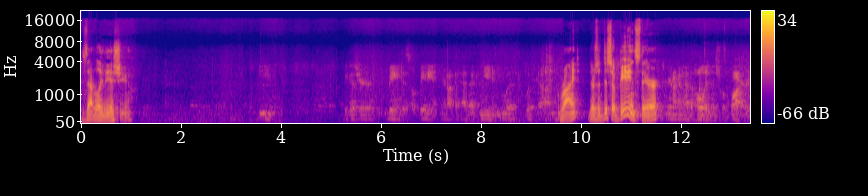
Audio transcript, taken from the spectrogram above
Is that really the issue? Because because you're being disobedient, you're not going to have that communion with, with God. Right? There's a disobedience there, You're not going to have the holiness required.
